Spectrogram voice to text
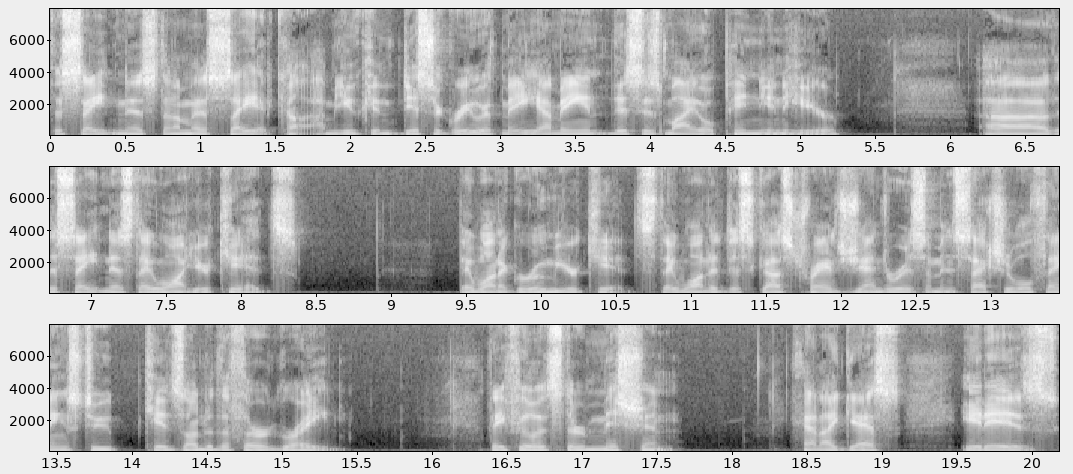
The Satanist, and I'm going to say it, I mean, you can disagree with me. I mean, this is my opinion here. Uh, the Satanists, they want your kids. They want to groom your kids. They want to discuss transgenderism and sexual things to kids under the third grade. They feel it's their mission. And I guess it is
